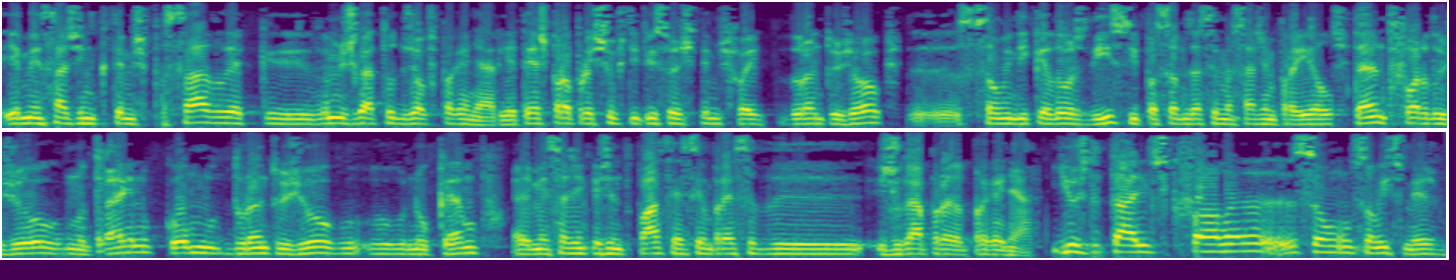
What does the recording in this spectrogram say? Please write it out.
e a mensagem que temos passado é que vamos jogar todos os jogos para ganhar. E até as próprias substituições que temos feito durante os jogos eh, são indicadores disso e passamos essa mensagem para eles, tanto fora do jogo, no treino, como durante o jogo, no campo. A mensagem que a gente passa é sempre essa de jogar para, para ganhar. E os detalhes que fala são, são isso mesmo.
